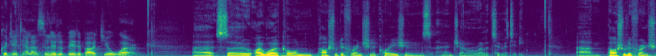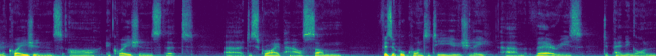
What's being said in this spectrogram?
Could you tell us a little bit about your work? Uh, so I work on partial differential equations and general relativity. Um, partial differential equations are equations that uh, describe how some physical quantity usually um, varies depending on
